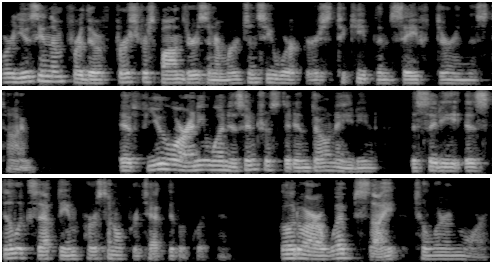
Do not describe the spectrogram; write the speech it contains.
We're using them for the first responders and emergency workers to keep them safe during this time. If you or anyone is interested in donating, the city is still accepting personal protective equipment. Go to our website to learn more.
